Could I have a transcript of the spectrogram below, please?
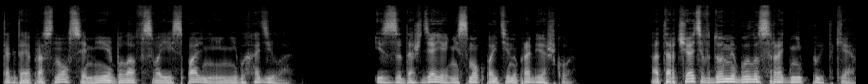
Когда я проснулся, Мия была в своей спальне и не выходила. Из-за дождя я не смог пойти на пробежку. А торчать в доме было сродни пытке.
